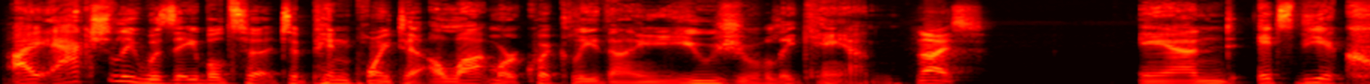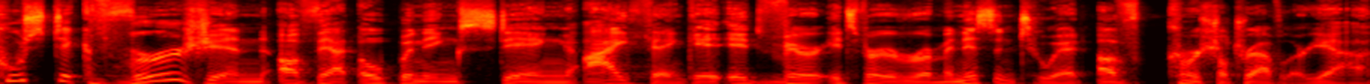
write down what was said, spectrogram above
I actually was able to to pinpoint it a lot more quickly than I usually can. Nice. And it's the acoustic version of that opening sting. I think it, it very it's very reminiscent to it of Commercial Traveler. Yeah,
